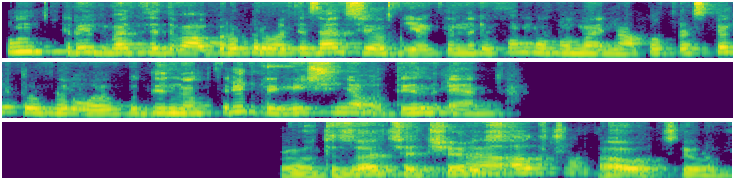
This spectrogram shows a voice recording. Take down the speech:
Пункт 3.22 про приватизацію об'єкта нерухомого майна по проспекту Героїв, будинок 3, приміщення 1Н, приватизація Е, через аукціон. аукціон.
